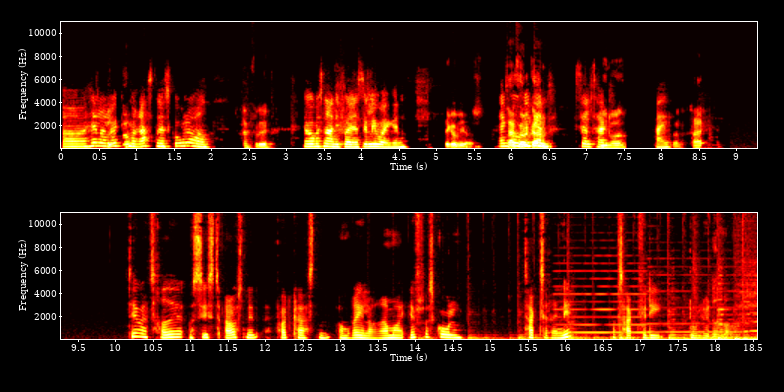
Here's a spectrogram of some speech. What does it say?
og held og lykke med resten af skoleåret. tak for det. Jeg håber snart, I får jeres elever igen. Det gør vi også. En Tak god for det, weekend. Selv tak. Hej. Godt. Hej. Det var tredje og sidste afsnit af podcasten om regler og rammer i efterskolen. Tak til René, og tak fordi du lyttede med.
